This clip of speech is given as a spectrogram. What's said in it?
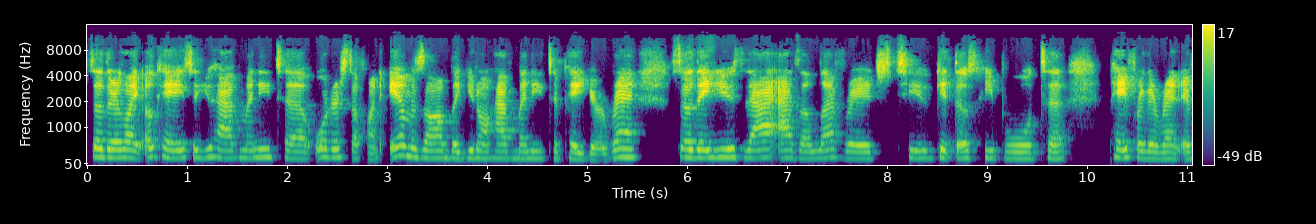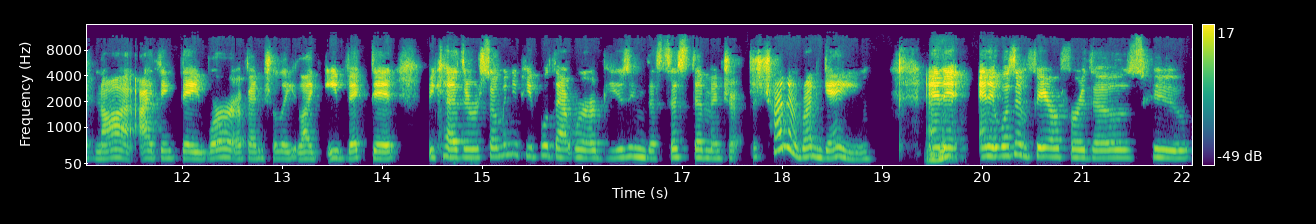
So they're like, okay, so you have money to order stuff on Amazon, but you don't have money to pay your rent. So they use that as a leverage to get those people to pay for their rent. If not, I think they were eventually like evicted because there were so many people that were abusing the system and tr- just trying to run game and mm-hmm. it and it wasn't fair for those who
